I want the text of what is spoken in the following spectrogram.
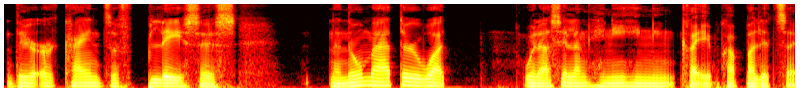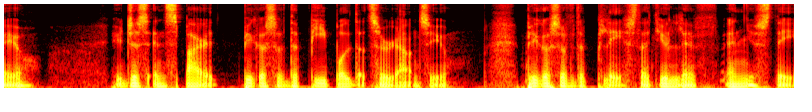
there are kinds of places na no matter what, wala silang hinihinging kapalit sa'yo. You're just inspired because of the people that surrounds you. Because of the place that you live and you stay.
